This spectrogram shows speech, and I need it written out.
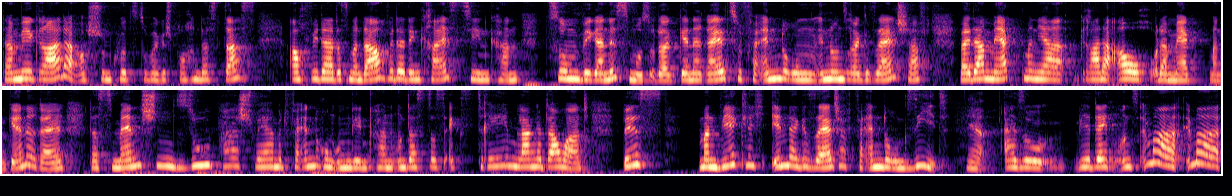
da haben wir gerade auch schon kurz drüber gesprochen, dass das auch wieder, dass man da auch wieder den Kreis ziehen kann zum Veganismus oder generell zu Veränderungen in unserer Gesellschaft, weil da merkt man ja gerade auch oder merkt man generell, dass Menschen super schwer mit Veränderungen umgehen können und dass das extrem lange dauert, bis man wirklich in der Gesellschaft Veränderung sieht. Ja. Also wir denken uns immer, immer,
